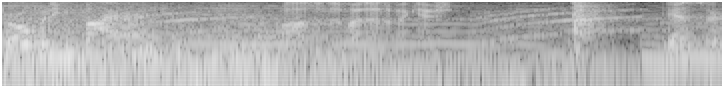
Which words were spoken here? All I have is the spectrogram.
You're opening fire. Positive identification. Yes, sir.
